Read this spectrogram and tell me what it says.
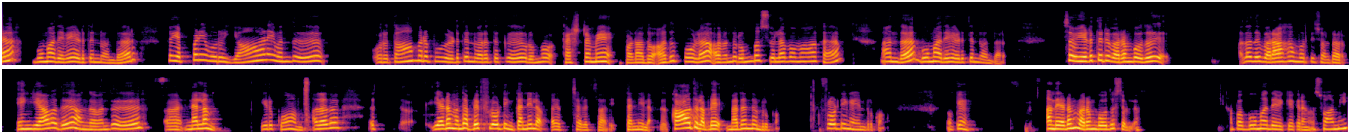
பூமாதேவியை எடுத்துட்டு வந்தார். ஸோ எப்படி ஒரு யானை வந்து ஒரு தாமரைப்பூ எடுத்துட்டு வர்றதுக்கு ரொம்ப கஷ்டமே படாதோ அது போல அவர் வந்து ரொம்ப சுலபமாக அந்த பூமாதேவி எடுத்துட்டு வந்தார். ஸோ எடுத்துட்டு வரும்போது அதாவது வராகமூர்த்தி சொல்றார் எங்கேயாவது அங்க வந்து நிலம் இருக்கும். அதாவது இடம் வந்து அப்படியே ஃப்ளோட்டிங் தண்ணியில் சரி சாரி தண்ணியில் காதில் அப்படியே மிதந்துன்னு இருக்கும். ஃப்ளோட்டிங் ஆயின்னு இருக்கும். ஓகே அந்த இடம் வரும்போது சொல்லு. அப்போ பூமாதேவி கேட்குறாங்க சுவாமி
